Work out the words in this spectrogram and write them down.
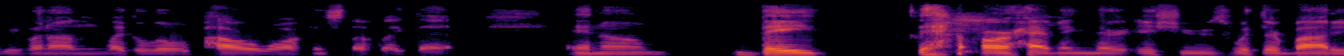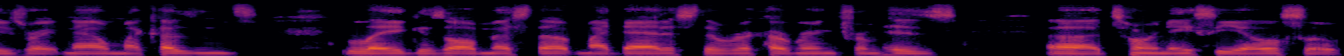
we went on like a little power walk and stuff like that. And um, they are having their issues with their bodies right now. My cousins leg is all messed up. My dad is still recovering from his uh, torn ACL. So,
